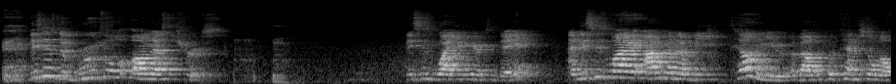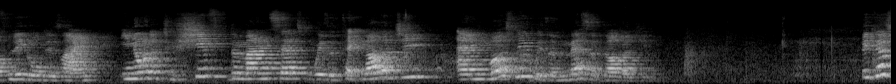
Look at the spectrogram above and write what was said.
This is the brutal, honest truth. This is why you're here today, and this is why I'm going to be telling you about the potential of legal design in order to shift the mindset with the technology and mostly with a methodology. Because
